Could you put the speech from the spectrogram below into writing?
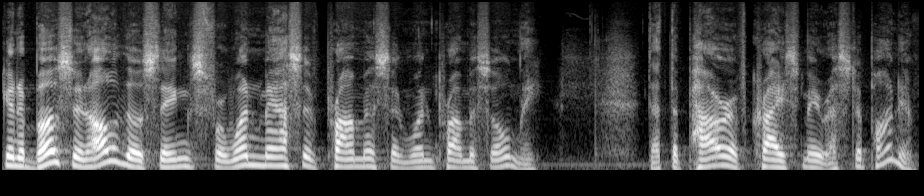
going to boast in all of those things for one massive promise and one promise only that the power of Christ may rest upon him.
